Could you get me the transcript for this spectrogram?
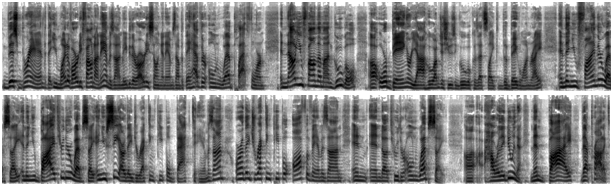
this brand that you might have already found on Amazon. Maybe they're already selling on Amazon, but they have their own web platform. And now you found them on Google uh, or Bing or Yahoo. I'm just using Google because that's like the big one, right? And then you find their website and then you buy through their website and you see are they directing people back to Amazon or are they directing people off of Amazon and, and uh, through their own website? Uh, how are they doing that? And then buy that product.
